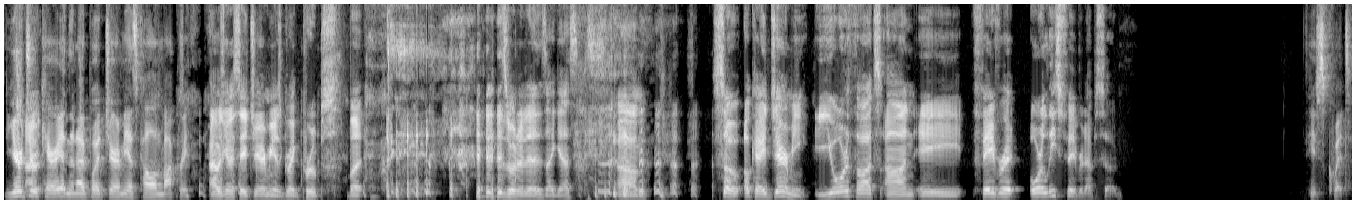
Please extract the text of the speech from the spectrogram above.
you're Drew I- Carey, and then I put Jeremy as Colin Mochrie. I was going to say Jeremy as Greg Proops, but it is what it is, I guess. Um, so, okay, Jeremy, your thoughts on a favorite or least favorite episode? He's quit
